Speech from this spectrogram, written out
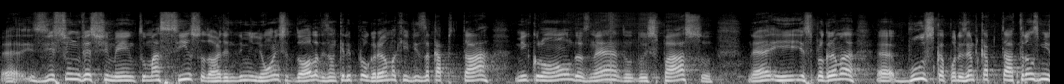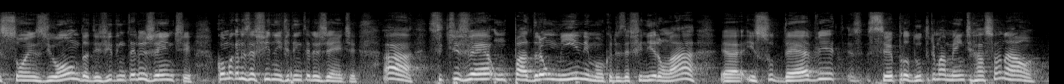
é, existe um investimento maciço da ordem de milhões de dólares naquele programa que visa captar microondas né, do, do espaço. Né? E esse programa é, busca, por exemplo, captar transmissões de onda de vida inteligente. Como é que eles definem vida inteligente? Ah, se tiver um padrão mínimo que eles definiram lá, é, isso deve ser produto de uma mente racional.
